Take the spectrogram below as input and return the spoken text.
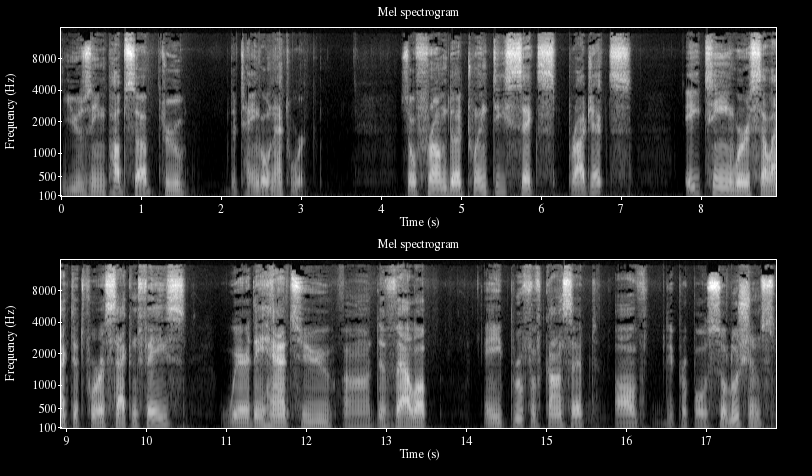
using PubSub through the Tango network. So from the 26 projects, 18 were selected for a second phase where they had to uh, develop a proof of concept of the proposed solutions.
